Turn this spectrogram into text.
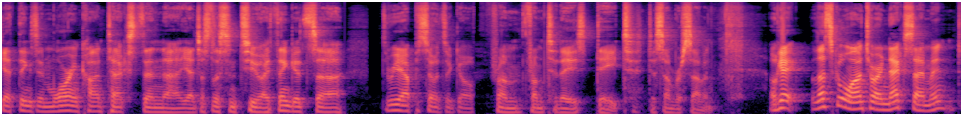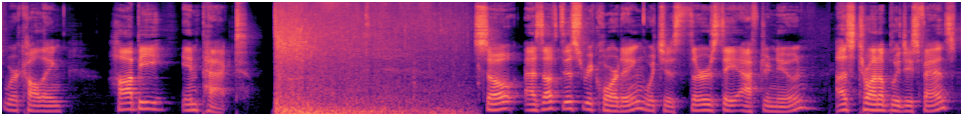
get things in more in context, then uh, yeah, just listen to. I think it's uh, three episodes ago from from today's date, December seventh. Okay, let's go on to our next segment. We're calling Hobby Impact. So, as of this recording, which is Thursday afternoon, us Toronto Blue Jays fans,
